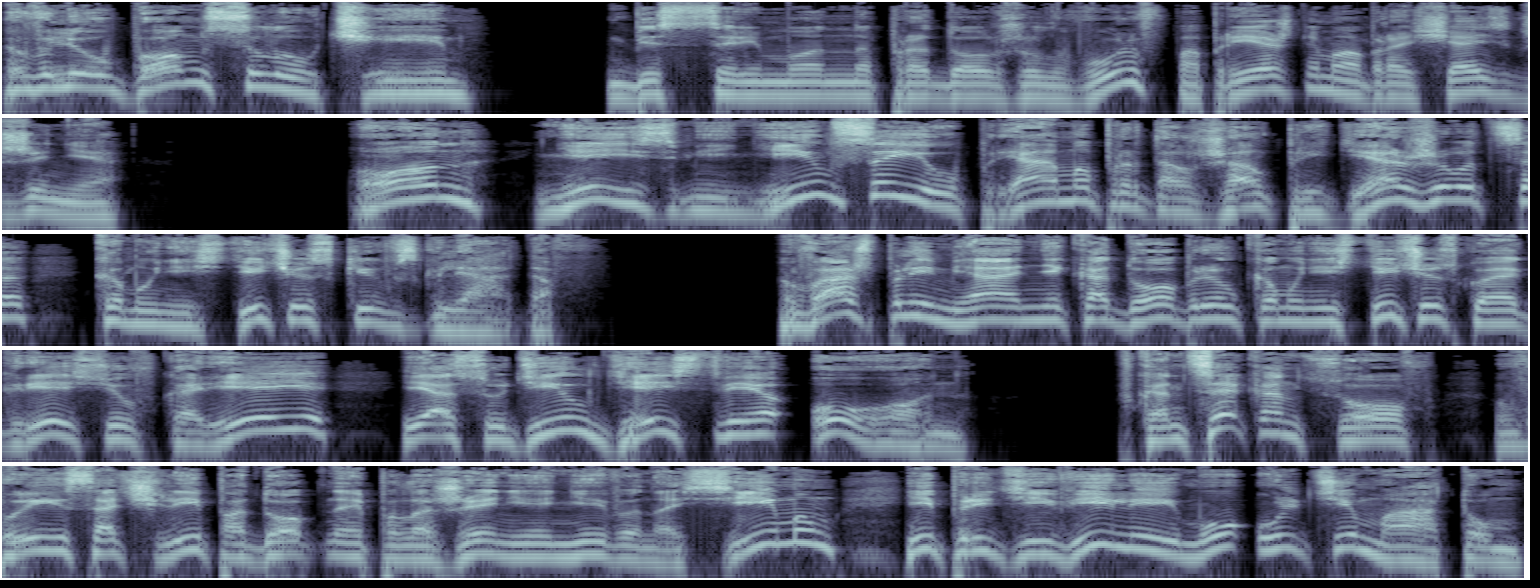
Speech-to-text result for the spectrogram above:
«В любом случае», — бесцеремонно продолжил Вульф, по-прежнему обращаясь к жене, он не изменился и упрямо продолжал придерживаться коммунистических взглядов. Ваш племянник одобрил коммунистическую агрессию в Корее и осудил действия ООН. В конце концов, вы сочли подобное положение невыносимым и предъявили ему ультиматум.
